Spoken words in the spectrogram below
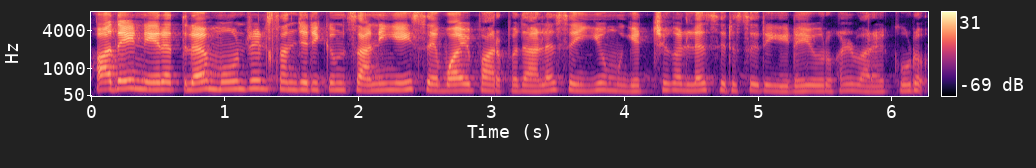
அதே நேரத்தில் மூன்றில் சஞ்சரிக்கும் சனியை செவ்வாய் பார்ப்பதால் செய்யும் முயற்சிகளில் சிறு சிறு இடையூறுகள் வரக்கூடும்.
